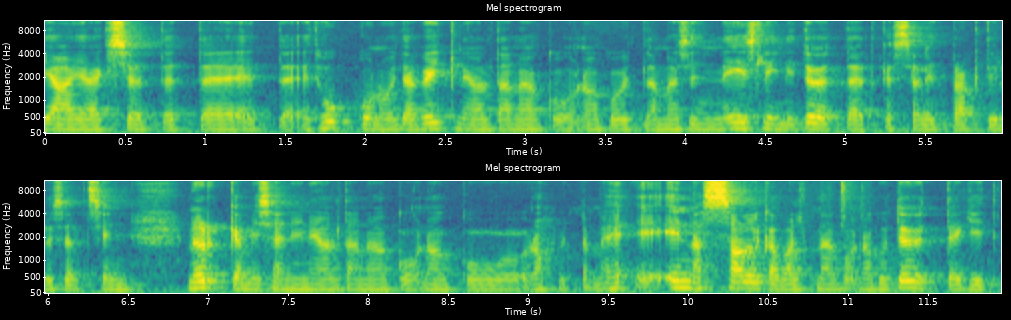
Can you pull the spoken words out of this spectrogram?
ja, ja eks ju, et, et, et, et hukkunud ja kõik nii-öelda nagu, nagu ütleme siin eesliini töötajad, kes olid praktiliselt siin. nõrkemiseni nii-öelda nagu, nagu noh, ütleme ennastsalgavalt nagu, nagu tööd tegid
